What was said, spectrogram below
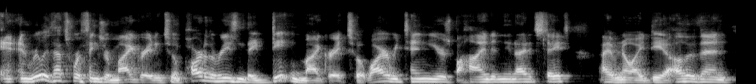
And, and, really, that's where things are migrating to. And part of the reason they didn't migrate to it, why are we 10 years behind in the United States? I have no idea, other than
